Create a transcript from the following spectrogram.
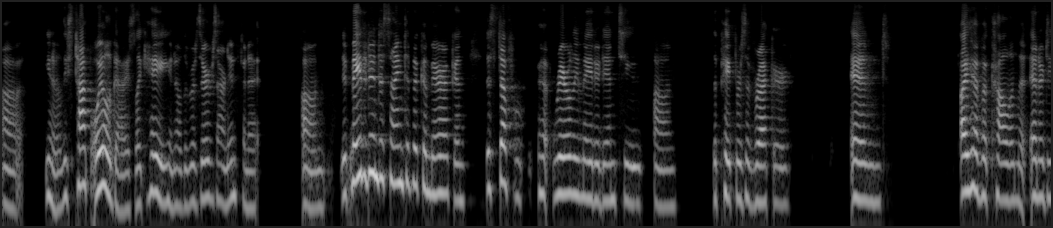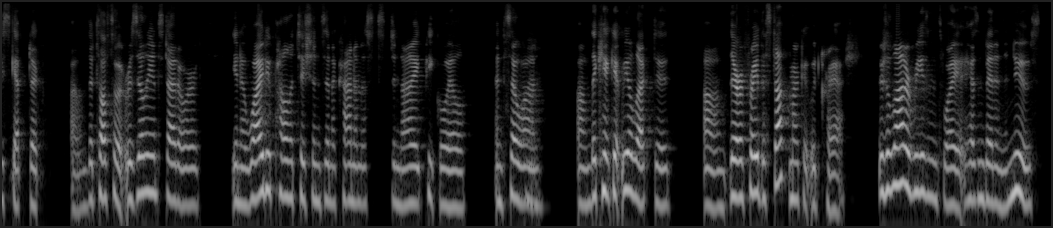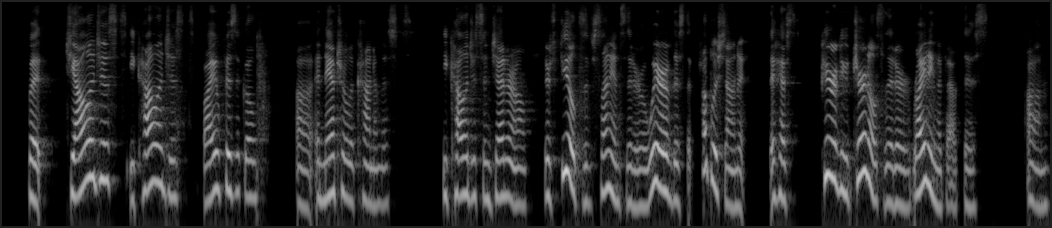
Uh, you know, these top oil guys, like, hey, you know, the reserves aren't infinite. Um, it made it into Scientific American. This stuff rarely made it into um, the papers of record. And I have a column at Energy Skeptic um, that's also at resilience.org. You know, why do politicians and economists deny peak oil and so on? Mm. they can't get reelected. Um, they're afraid the stock market would crash. There's a lot of reasons why it hasn't been in the news, but geologists, ecologists, biophysical uh, and natural economists, ecologists in general, there's fields of science that are aware of this, that publish on it, that have peer reviewed journals that are writing about this. Um,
